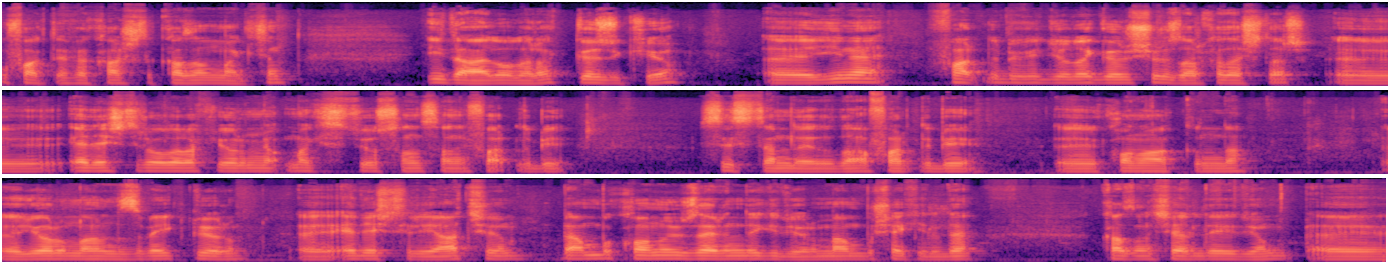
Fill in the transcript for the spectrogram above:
ufak tefek karşılık kazanmak için ideal olarak gözüküyor. E, yine farklı bir videoda görüşürüz arkadaşlar. E, eleştiri olarak yorum yapmak istiyorsanız hani farklı bir sistemde ya da daha farklı bir e, konu hakkında e, yorumlarınızı bekliyorum. E, eleştiriye açığım. Ben bu konu üzerinde gidiyorum. Ben bu şekilde kazanç elde ediyorum. E,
